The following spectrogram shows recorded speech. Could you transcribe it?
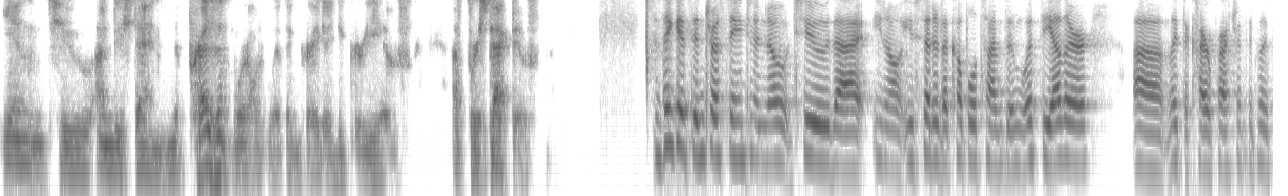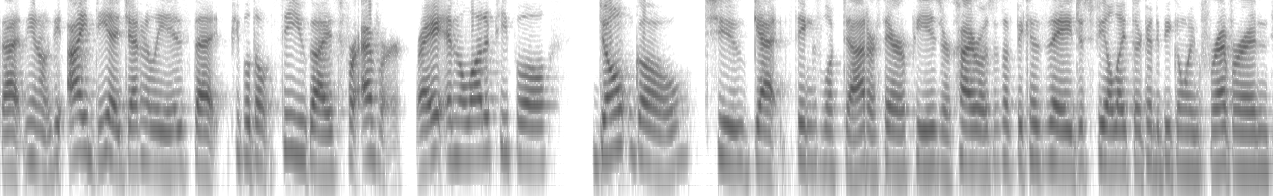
into understanding the present world with a greater degree of, of perspective. I think it's interesting to note too that you know you've said it a couple of times, and with the other uh, like the chiropractor and things like that, you know, the idea generally is that people don't see you guys forever, right? And a lot of people don't go to get things looked at or therapies or chiros and stuff because they just feel like they're going to be going forever and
